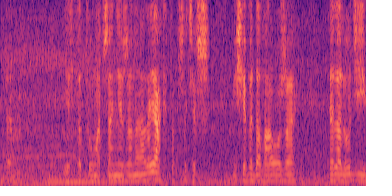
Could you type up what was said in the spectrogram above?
potem jest to tłumaczenie, że no ale jak to? Przecież mi się wydawało, że tyle ludzi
